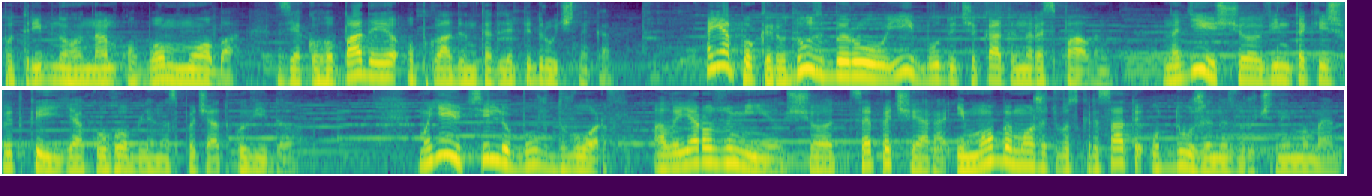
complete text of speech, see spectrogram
потрібного нам обом моба, з якого падає обкладинка для підручника. А я поки руду зберу і буду чекати на респавн. Надію, що він такий швидкий, як у Гобліна з початку відео. Моєю ціллю був дворф, але я розумію, що це печера, і моби можуть воскресати у дуже незручний момент,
